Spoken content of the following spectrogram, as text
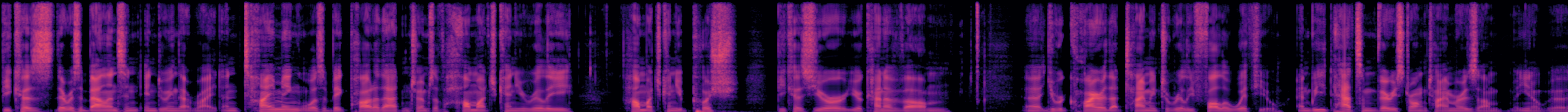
because there was a balance in, in doing that right. And timing was a big part of that in terms of how much can you really, how much can you push, because you're you're kind of um, uh, you require that timing to really follow with you. And we had some very strong timers. Um, you know, uh,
